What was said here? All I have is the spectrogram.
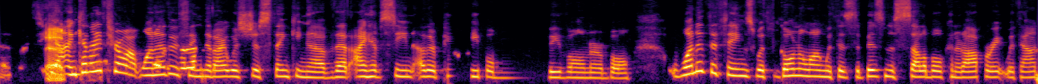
And, uh, yeah, and can I throw out one other thing that I was just thinking of that I have seen other pe- people be vulnerable. One of the things with going along with is the business sellable? Can it operate without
